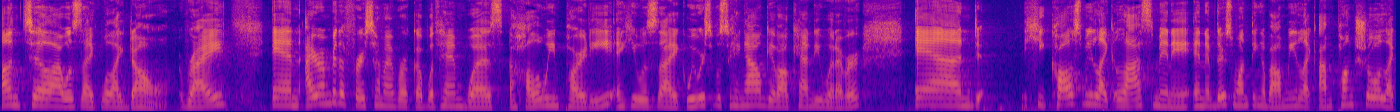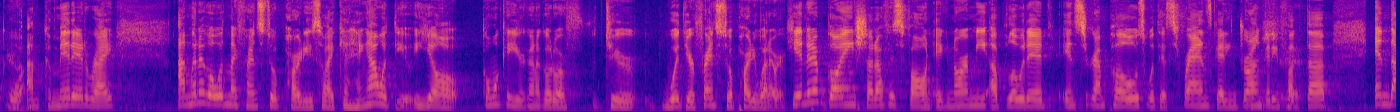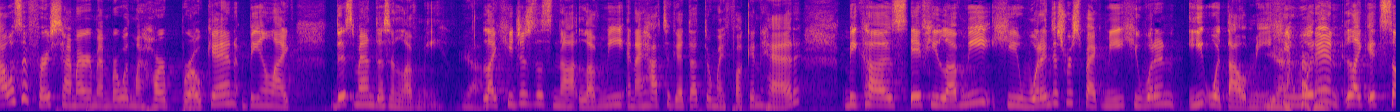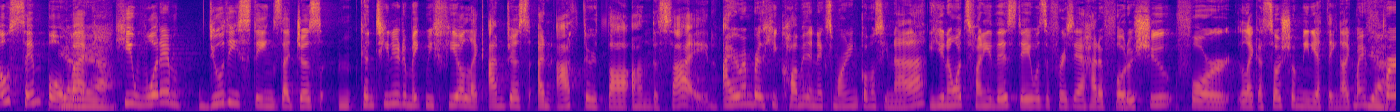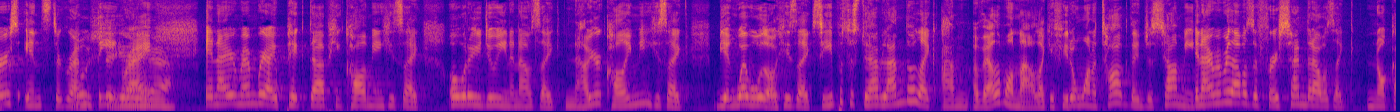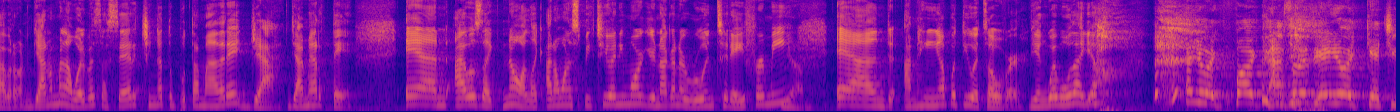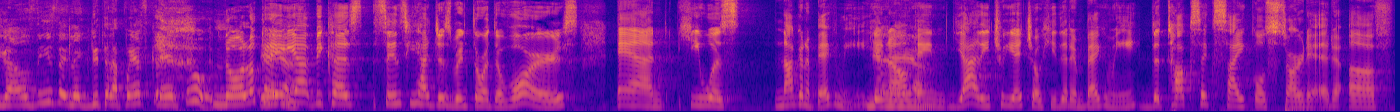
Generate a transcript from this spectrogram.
Until I was like, well, I don't, right? And I remember the first time I broke up with him was a Halloween party, and he was like, we were supposed to hang out, give out candy, whatever. And he calls me like last minute. And if there's one thing about me, like I'm punctual, like Yeah. I'm committed, right? I'm gonna go with my friends to a party so I can hang out with you. Yo, como que you're gonna go to a, to your, with your friends to a party, whatever. He ended up going, shut off his phone, ignored me, uploaded Instagram posts with his friends, getting drunk, getting shit. fucked up. And that was the first time I remember with my heart broken, being like, this man doesn't love me. Yeah. Like he just does not love me. And I have to get that through my fucking head. Because if he loved me, he wouldn't disrespect me. He wouldn't eat without me. Yeah. He wouldn't like it's so simple, Yeah, but yeah. he wouldn't do these things that just continue to make me feel like I'm just an afterthought on the side. I remember he called me the next morning como si nada. You know what's funny? This day was the first day I had a photo shoot for like a social media thing, like my first Instagram Oh, thing, shit, right? And I remember I picked up, he called me and he's like, Oh, what are you doing? And I was like, Now you're calling me? He's like, Bien huevudo. He's like, Sí, pues estoy hablando. Like, I'm available now. Like, if you don't want to talk, then just tell me. And I remember that was the first time that I was like, No, cabrón, ya no me la vuelves a hacer. Chinga tu puta madre. Ya, ya me harté. And I was like, No, like, I don't want to speak to you anymore. You're not going to ruin today for me. Yeah. And I'm hanging up with you. It's over. Bien huevuda, yo. And you're like, fuck. As soon as you hear, you're like, ¿qué chingados dices? Like, ni te la puedes creer tú. No lo Yeah. creía because since he had just been through a divorce and he was not gonna beg me, you Yeah, know, yeah, yeah. and yeah, dicho y hecho, he didn't beg me. The toxic cycle started of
